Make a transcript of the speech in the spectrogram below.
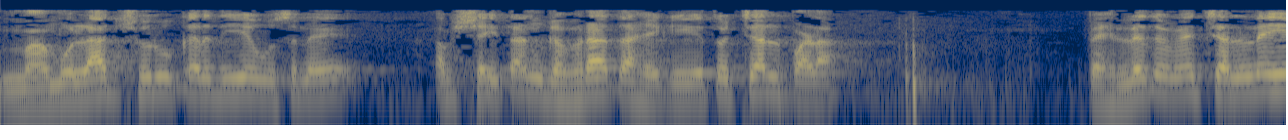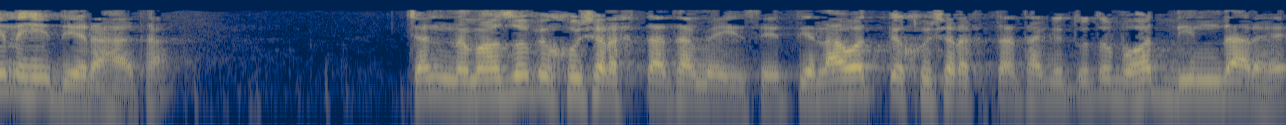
معمولات شروع کر دیے اس نے۔ اب شیطان گھبراتا ہے کہ یہ تو چل پڑا۔ پہلے تو میں چلنے ہی نہیں دے رہا تھا۔ چند نمازوں پہ خوش رکھتا تھا میں اسے، تلاوت پہ خوش رکھتا تھا کہ تو تو بہت دیندار ہے۔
